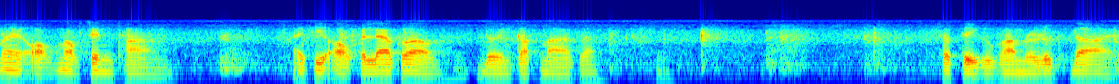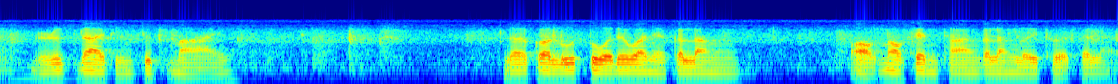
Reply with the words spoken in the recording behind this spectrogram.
ไม่ออกนอกเส้นทาง ไอ้ที่ออกไปแล้วก็เดินกลับมาซะ สติคือความระลึกได้ ระลึกได้ถึงจุดหมาย แล้วก็รู้ตัวได้ว่าเนี่ยกำลังออกนอกเส้นทางกำลังเลยเถิดไปแล้ว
